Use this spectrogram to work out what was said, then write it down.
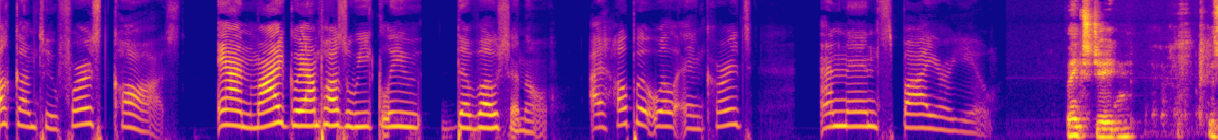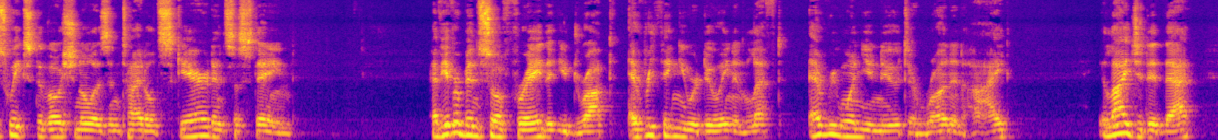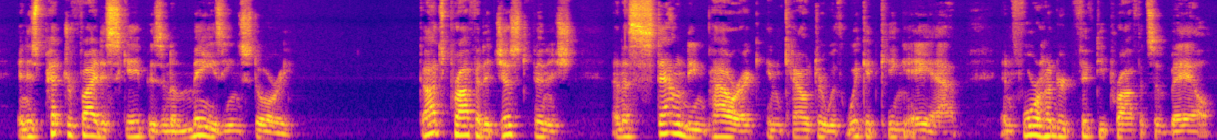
welcome to First Cause and my grandpa's weekly devotional. I hope it will encourage and inspire you. Thanks, Jaden. This week's devotional is entitled Scared and Sustained. Have you ever been so afraid that you dropped everything you were doing and left everyone you knew to run and hide? Elijah did that, and his petrified escape is an amazing story. God's prophet had just finished an astounding power encounter with wicked King Ahab and 450 prophets of Baal.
